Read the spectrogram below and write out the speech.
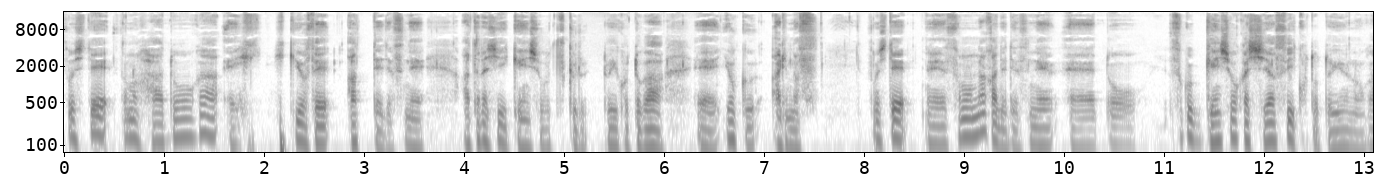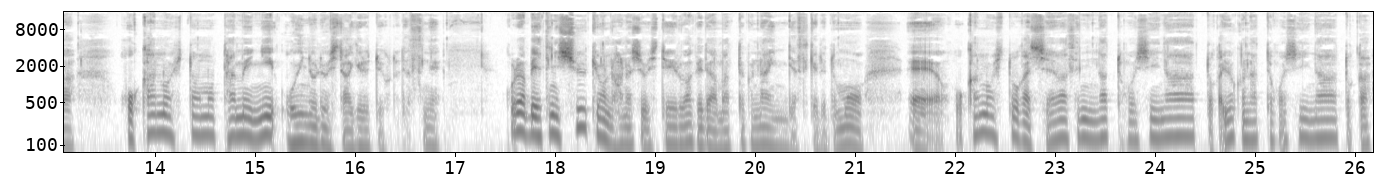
そしてその波動が引き寄せ合ってですね新しい現象を作るということが、えー、よくあります。そして、えー、その中でですね、えーと、すごく現象化しやすいことというのが他の人のためにお祈りをしてあげるということですね。これは別に宗教の話をしているわけでは全くないんですけれども、えー、他の人が幸せになってほしいなとか良くなってほしいなとか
